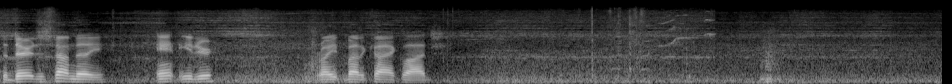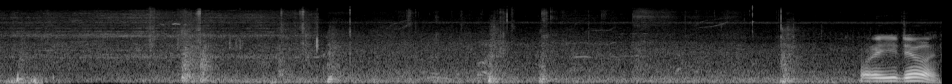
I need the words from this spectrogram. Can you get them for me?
So Darret just found a anteater right by the kayak lodge. What are you doing?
